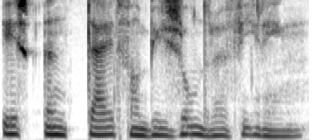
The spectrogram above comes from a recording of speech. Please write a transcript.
is een tijd van bijzondere viering.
